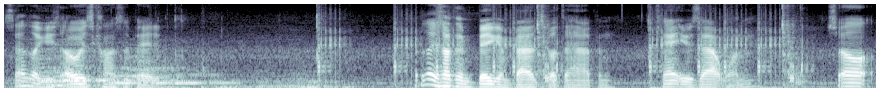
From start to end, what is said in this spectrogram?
Sounds like he's always constipated. Feels like something big and bad's about to happen. Can't use that one. So,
